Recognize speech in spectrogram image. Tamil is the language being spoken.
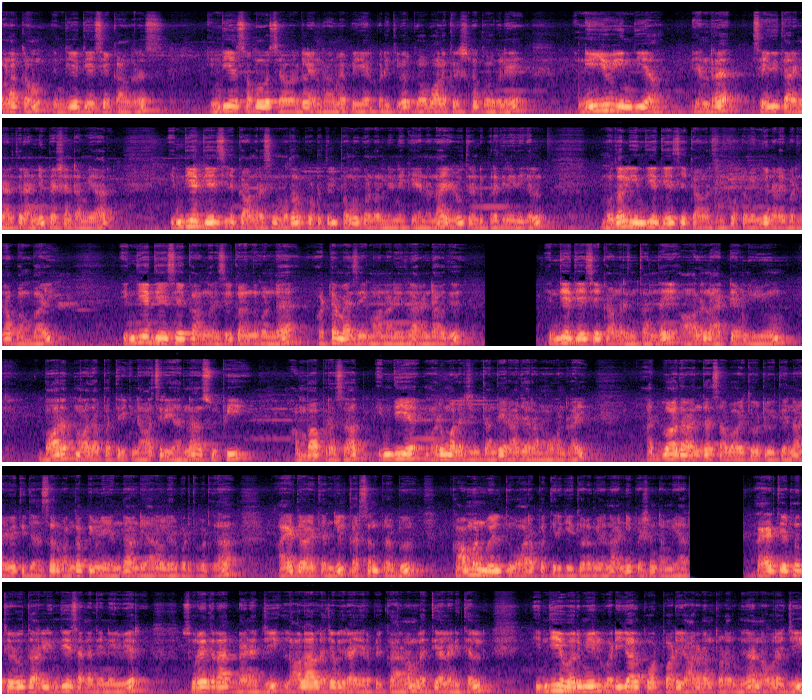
வணக்கம். இந்திய தேசிய காங்கிரஸ் இந்திய சமூக சேவர்கள் என்ற அமைப்பை ஏற்படுத்தியவர் கோபாலகிருஷ்ண கோகலே. நியூ இந்தியா என்ற செய்தித்தாளை நடத்திய அன்னி பேஷண்ட் அம்மையார். இந்திய தேசிய காங்கிரஸின் முதல் கூட்டத்தில் பங்கு கொண்டவர்கள் எண்ணிக்கை என்னென்னா எழுபத்தி ரெண்டு பிரதிநிதிகள். முதல் இந்திய தேசிய காங்கிரஸின் கூட்டம் எங்கு நடைபெற்றதுன்னா பம்பாய். இந்திய தேசிய காங்கிரஸில் கலந்து கொண்ட வட்டமேசை மாநாடு எதுனா ரெண்டாவது. இந்திய தேசிய காங்கிரஸின் தந்தை ஆலன் ஆக்டேவன் ஹியூம் பாரத் மாதா பத்திரிகையின் ஆசிரியர்னா சுபி அம்பா பிரசாத் இந்திய மறுமலர்ச்சியின் தந்தை ராஜாராம் மோகன் ராய் அத்வாதானந்த சபாவை தோற்றுவித்தேன்னா அயோத்திதாசர் வங்கப்பிரிவினை எந்த ஆண்டு யாரால் ஏற்படுத்தப்பட்டதுன்னா ஆயிரத்தி தொள்ளாயிரத்தி அஞ்சில் கர்சன் பிரபு காமன்வெல்த் வார பத்திரிகை தொடங்கியன அன்னி பெஷன்ட் அம்மையார். ஆயிரத்தி எட்நூற்றி எழுபத்தாறில் இந்திய சங்கத்தை நிறுவியர் சுரேந்திரநாத் பானர்ஜி லாலா லஜபதி ராய் இறப்பிற்கு காரணம் லத்தியால் அடித்தல் இந்திய வறுமையில் வடிகால் கோட்பாடு யாருடன் தொடர்புனா நவரஜி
